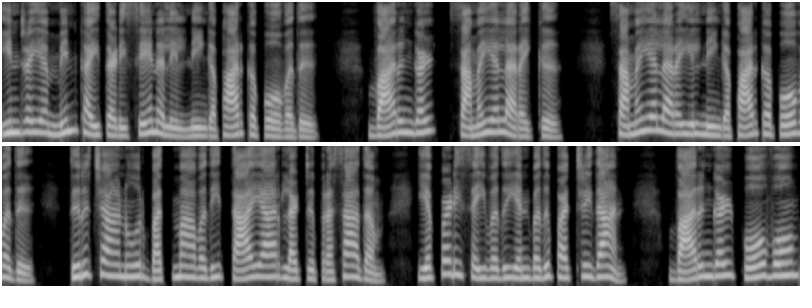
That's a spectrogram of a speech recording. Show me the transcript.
இன்றைய மின் கைத்தடி சேனலில் நீங்க பார்க்க போவது வாருங்கள் சமையல் அறைக்கு. சமையல் அறையில் நீங்க பார்க்க போவது திருச்சானூர் பத்மாவதி தாயார் லட்டு பிரசாதம் எப்படி செய்வது என்பது பற்றிதான். வாருங்கள் போவோம்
